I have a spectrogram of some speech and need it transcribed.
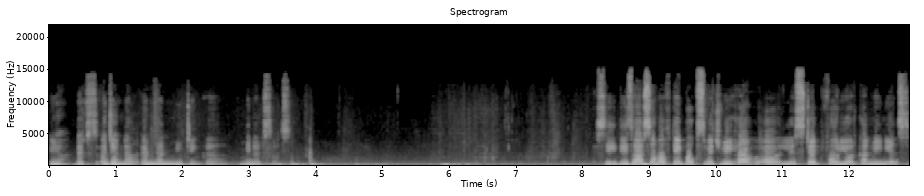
yeah, that's agenda and then meeting uh, minutes also. See, these are some of the books which we have uh, listed for your convenience.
